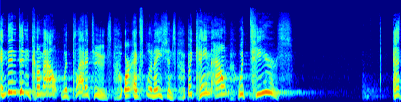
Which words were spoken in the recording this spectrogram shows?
And then didn't come out with platitudes or explanations, but came out with tears. At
